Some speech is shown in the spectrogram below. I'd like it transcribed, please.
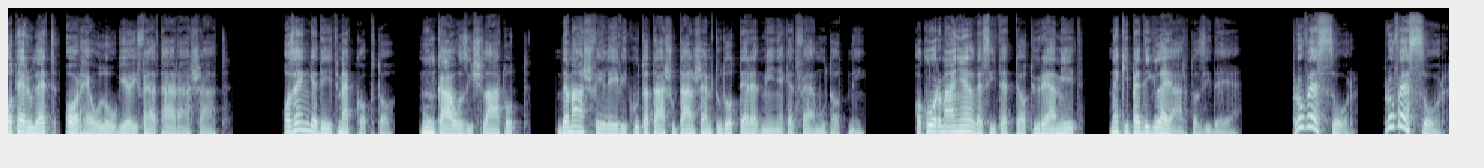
a terület archeológiai feltárását. Az engedélyt megkapta, munkához is látott, de másfél évi kutatás után sem tudott eredményeket felmutatni. A kormány elveszítette a türelmét, neki pedig lejárt az ideje. Professzor! Professzor!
